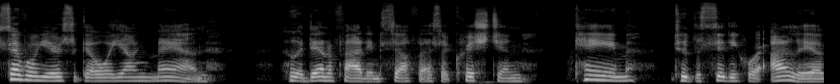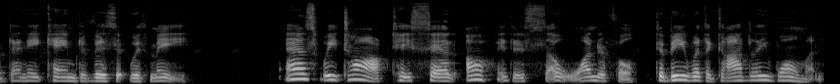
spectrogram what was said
Several years ago, a young man who identified himself as a Christian came to the city where I lived and he came to visit with me. As we talked, he said, Oh, it is so wonderful to be with a godly woman.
